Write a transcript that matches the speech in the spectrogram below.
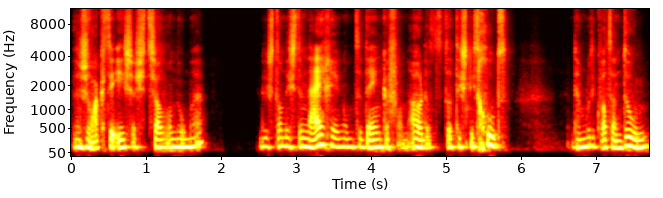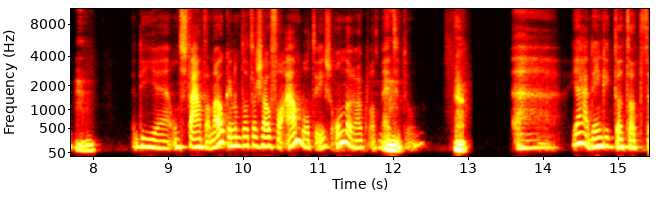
een zwakte is, als je het zo wil noemen. Dus dan is de neiging om te denken van, oh, dat, dat is niet goed. Daar moet ik wat aan doen. Mhm. Die uh, ontstaat dan ook. En omdat er zoveel aanbod is om er ook wat mee te Mhm. doen. Ja. Ja, denk ik dat dat,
